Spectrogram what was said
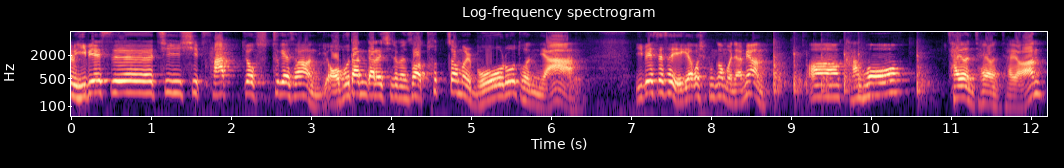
그럼 EBS 74쪽 수특에선 이 어부단가를 치르면서 초점을 뭐로 뒀냐? EBS에서 얘기하고 싶은 건 뭐냐면 어, 강호 자연, 자연, 자연.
